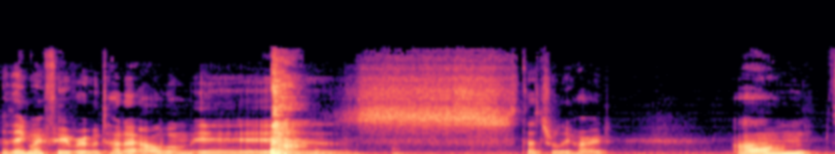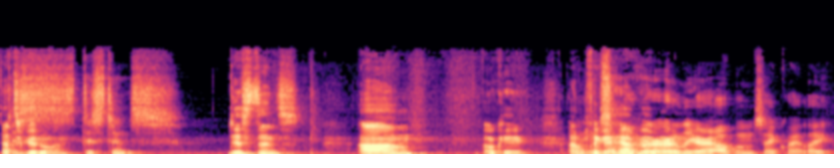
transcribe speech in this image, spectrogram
I think my favorite Utada album is. That's really hard. Um. That's a good one. Distance. Distance. Um, okay. I don't think I Some have of that her earlier albums I quite like.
